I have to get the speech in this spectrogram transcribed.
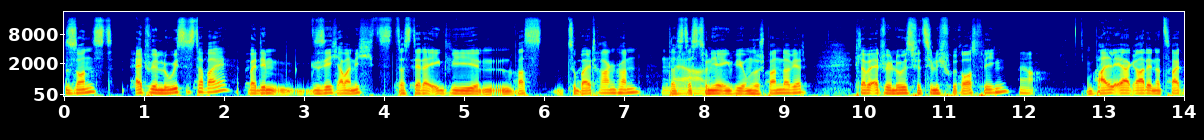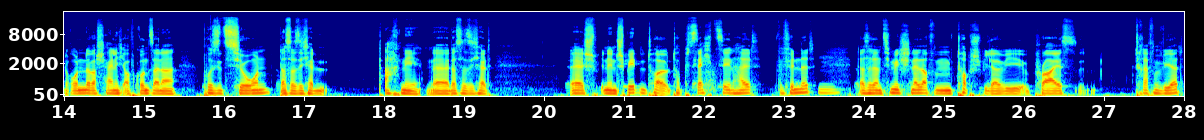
Sonst, Adrian Lewis ist dabei. Bei dem sehe ich aber nichts, dass der da irgendwie was zu beitragen kann. Dass Naja, das Turnier irgendwie umso spannender wird. Ich glaube, Adrian Lewis wird ziemlich früh rausfliegen, Ja. weil er gerade in der zweiten Runde wahrscheinlich aufgrund seiner Position, dass er sich halt, ach nee, äh, dass er sich halt äh, in den späten To Top 16 halt befindet, Hm. dass er dann ziemlich schnell auf einen Topspieler wie Price treffen wird.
